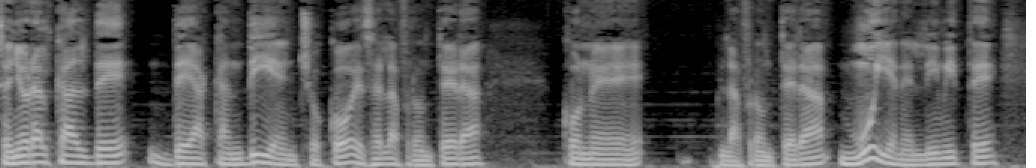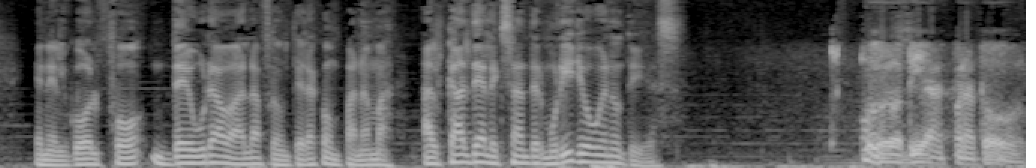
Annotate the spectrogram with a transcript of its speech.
Señor alcalde de Acandí, en Chocó, esa es la frontera con eh, la frontera muy en el límite en el Golfo de Urabá, la frontera con Panamá. Alcalde Alexander Murillo, buenos días. Muy buenos días para todos,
